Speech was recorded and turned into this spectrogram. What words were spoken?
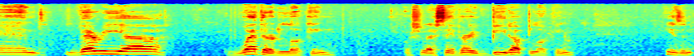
and very uh, weathered looking, or should I say very beat up looking. He's an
